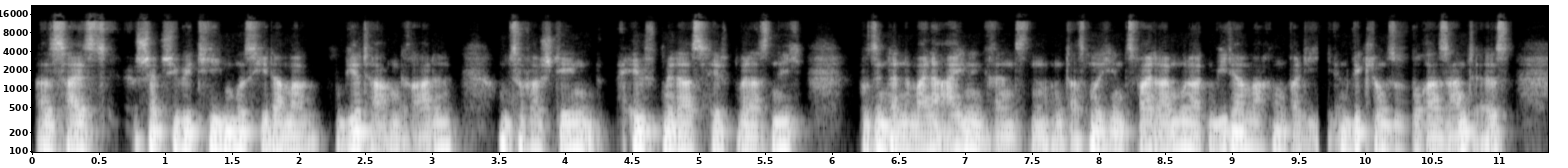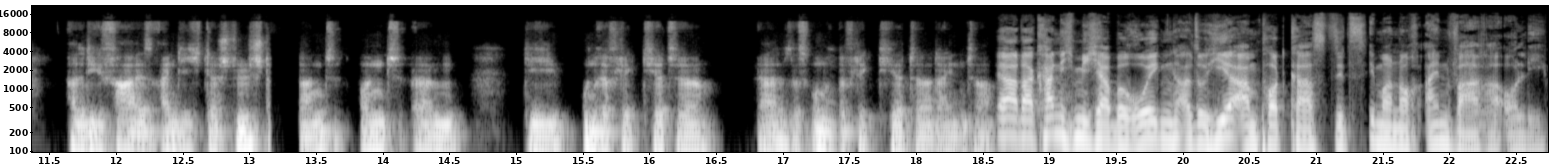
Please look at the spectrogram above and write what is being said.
Also das heißt, ChatGPT muss jeder mal probiert haben gerade, um zu verstehen, hilft mir das, hilft mir das nicht, wo sind dann meine eigenen Grenzen? Und das muss ich in zwei, drei Monaten wieder machen, weil die Entwicklung so rasant ist. Also die Gefahr ist eigentlich der Stillstand und ähm, die unreflektierte ja, das Unreflektierte dahinter. Ja, da kann ich mich ja beruhigen. Also hier am Podcast sitzt immer noch ein wahrer Olli.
